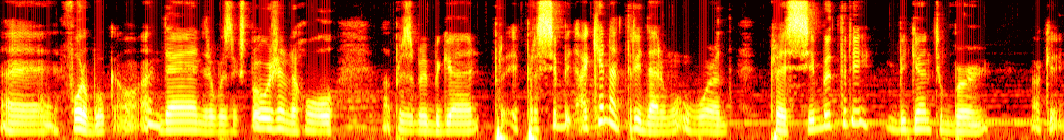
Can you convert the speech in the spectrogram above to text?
uh, a book, and then there was an explosion. The whole uh, began. Pre- I cannot read that word. Presbytery began to burn. Okay.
